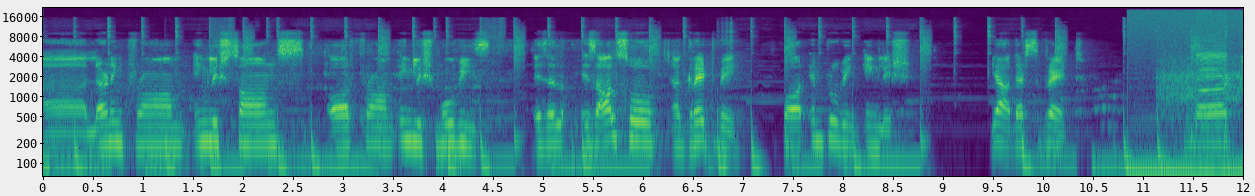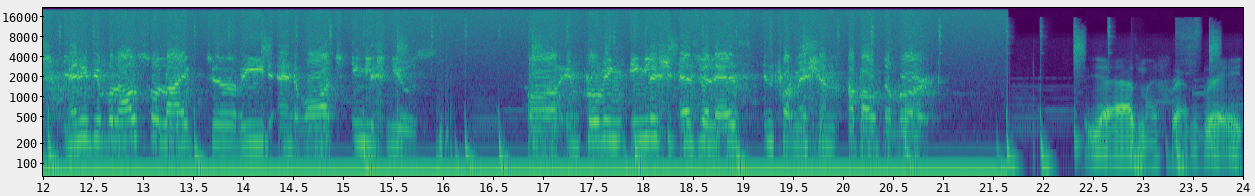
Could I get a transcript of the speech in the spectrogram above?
Uh, learning from English songs or from English movies is, a, is also a great way for improving English. Yeah, that's great. But many people also like to read and watch English news for improving English as well as information about the world. Yes, my friend, great.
